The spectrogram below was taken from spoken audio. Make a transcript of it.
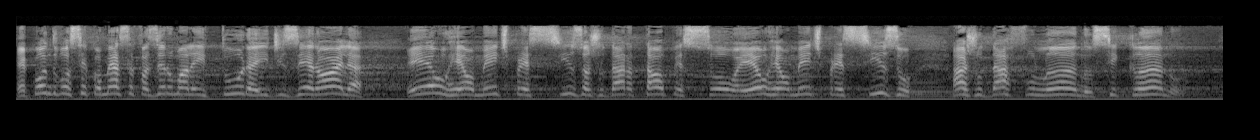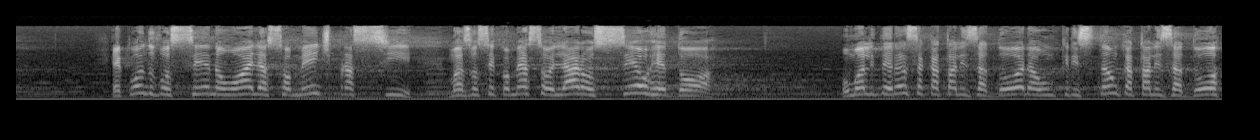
É quando você começa a fazer uma leitura e dizer: Olha, eu realmente preciso ajudar a tal pessoa, eu realmente preciso ajudar Fulano, Ciclano. É quando você não olha somente para si, mas você começa a olhar ao seu redor. Uma liderança catalisadora, um cristão catalisador,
